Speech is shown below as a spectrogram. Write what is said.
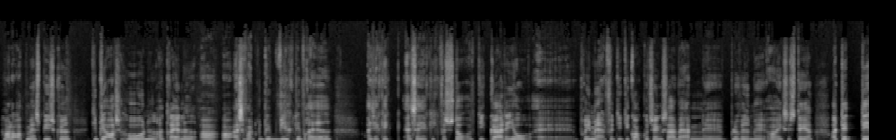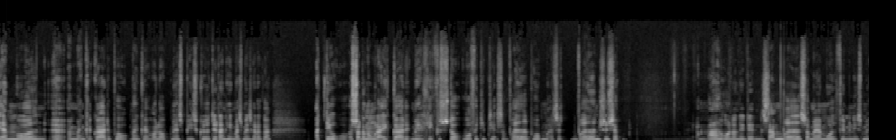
holder op med at spise kød, de bliver også hånet og drillet, og, og altså folk bliver virkelig vrede. Og jeg kan ikke, altså jeg kan ikke forstå, at de gør det jo øh, primært, fordi de godt kunne tænke sig, at verden øh, blev ved med at eksistere. Og det, det er måden, øh, man kan gøre det på. Man kan holde op med at spise kød. Det er der en hel masse mennesker, der gør. Og, det er jo, og så er der nogen, der ikke gør det, men jeg kan ikke forstå, hvorfor de bliver så vrede på dem. Altså vreden, synes jeg, er meget underlig. Det er den samme vrede, som er mod feminisme.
